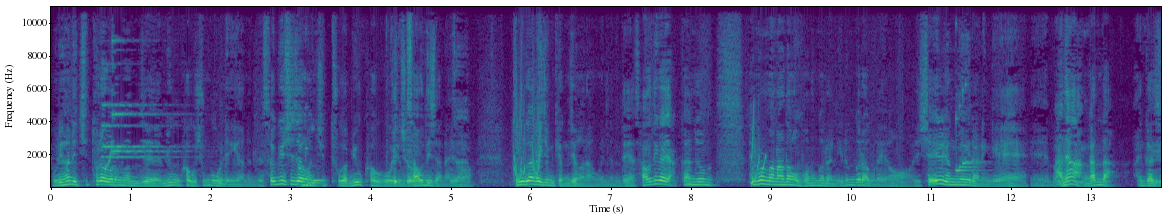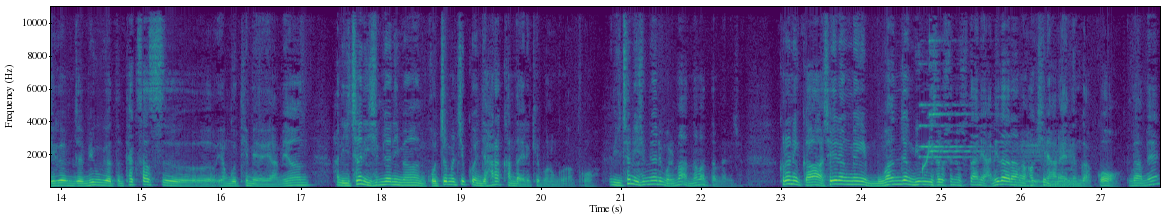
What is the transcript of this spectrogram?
우리 흔히 G2라 그러면 이제 미국하고 중국을 얘기하는데 석유 시장은 G2가 미국하고 그쵸. 지금 사우디잖아요. 둘 간에 지금 경쟁을 하고 있는데 사우디가 약간 좀 해볼만 하다고 보는 거는 이런 거라고 그래요. 셰일 혁명이라는 게 예, 마냥 안 간다. 그러니까 지금 이제 미국의 어떤 텍사스 연구팀에 의하면 한 2020년이면 고점을 찍고 이제 하락한다 이렇게 보는 것 같고 2020년이면 얼마 안 남았단 말이죠. 그러니까 셰일 혁명이 무한정 미국이 설수 있는 수단이 아니다라는 확신이 하나 있는 것 같고 그다음에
